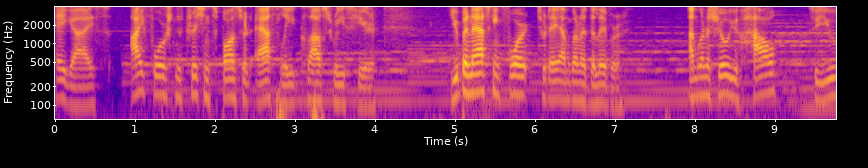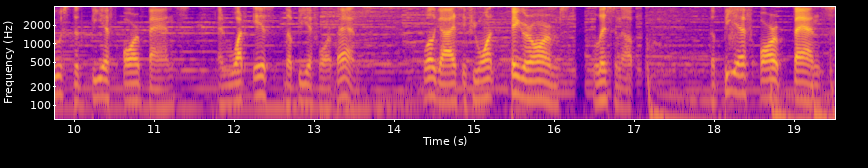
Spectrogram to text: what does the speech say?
Hey guys, iForce Nutrition sponsored athlete Klaus Rees here. You've been asking for it, today I'm gonna deliver. I'm gonna show you how to use the BFR bands and what is the BFR bands. Well guys, if you want bigger arms, listen up. The BFR bands,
